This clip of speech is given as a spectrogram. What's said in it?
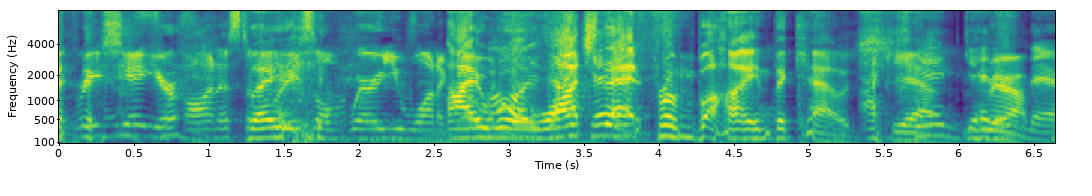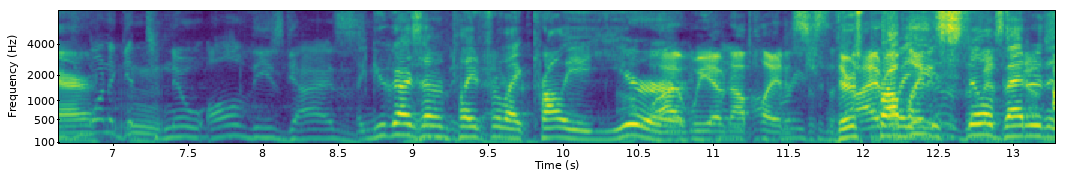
appreciate your honest Like- appraisal of where you want to go. I Oh, will is that watch okay? that from behind the couch. I yeah. can't get Yeah. in there. You want to get to know all of these guys. You guys haven't played for like probably a year. Why we have not played it since the There's probably- played it It's since still better than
